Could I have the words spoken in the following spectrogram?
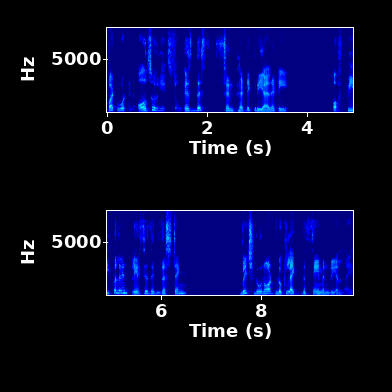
But what it also leads to is this synthetic reality of people and places existing which do not look like the same in real life.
